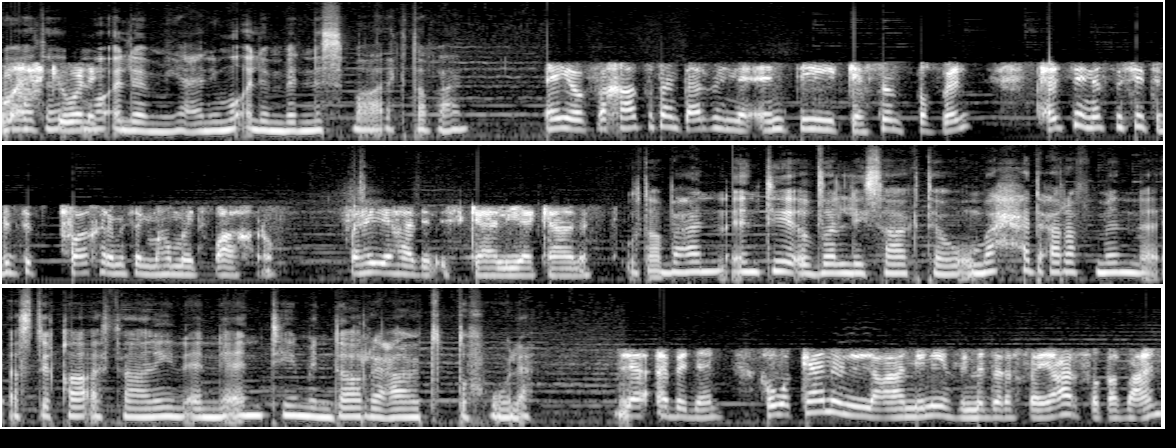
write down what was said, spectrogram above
ما أحكي ولا مؤلم يعني مؤلم بالنسبة لك طبعا. أيوه فخاصة تعرفي إن انت كسن طفل تحسي نفس الشيء تريد تتفاخري مثل ما هم يتفاخروا. فهي هذه الإشكالية كانت. وطبعا أنت تظلي ساكتة وما حد عرف من أصدقاء الثانيين أن أنت من دار رعاية الطفولة. لا ابدا. هو كان العاملين في المدرسة يعرفوا طبعا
